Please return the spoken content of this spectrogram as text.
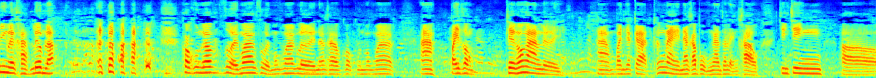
วิ่งเลยค่ะ เริ่มแล้วเริ่มแล้วเหรอ ขอบคุณครับสวยมากสวยมากๆเลยนะครับ ขอบคุณมากๆ อะไปส่งเชิญเข้างานเลยอ่าบรรยากาศข้างในนะครับ ผมงานแถลงข่าว จริงๆอ่า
